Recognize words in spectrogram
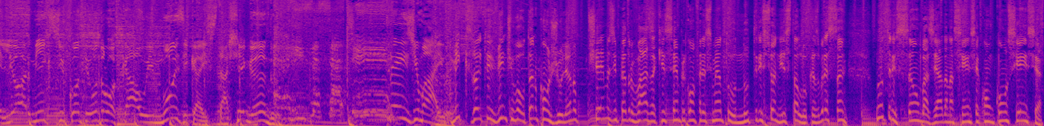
melhor mix de conteúdo local e música está chegando. RC7. 3 de maio. Mix 8 e 20 voltando com Juliano Chemes e Pedro Vaz aqui sempre com oferecimento nutricionista Lucas Bressan. Nutrição baseada na ciência com consciência.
